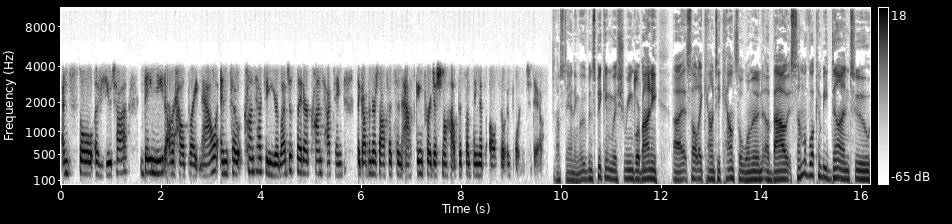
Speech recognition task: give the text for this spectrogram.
and soul of Utah. They need our help right now. And so contacting your legislator, contacting the governor's office, and asking for additional help is something that's also important to do. Outstanding. We've been speaking with Shireen Ghorbani, uh, Salt Lake County Councilwoman, about some of what can be done to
